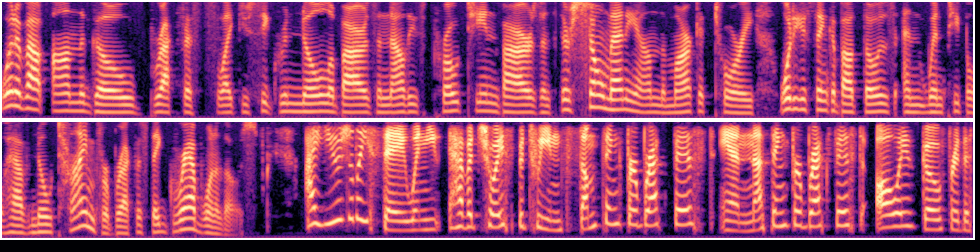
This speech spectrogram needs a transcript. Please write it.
What about on the go breakfasts like you see granola bars and now these protein bars and there's so many on the market, Tori. What do you think about those and when people have no time for breakfast, they grab one of those? I usually say when you have a choice between something for breakfast and nothing for breakfast, always go for the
